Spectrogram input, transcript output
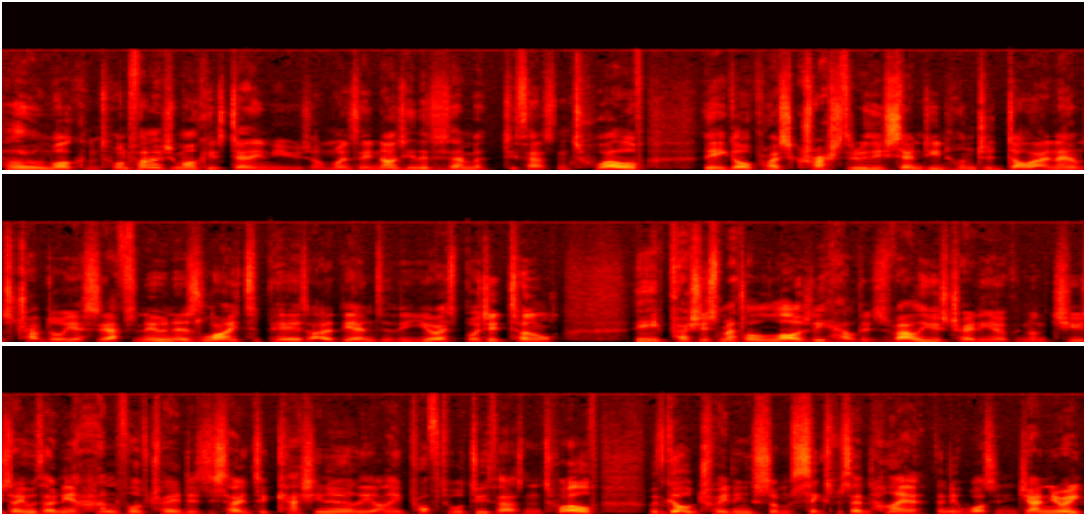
Hello and welcome to One Financial Markets Daily News on Wednesday, 19th of December 2012. The gold price crashed through the $1,700 an ounce trapdoor yesterday afternoon as light appeared at the end of the US budget tunnel. The precious metal largely held its values trading open on Tuesday with only a handful of traders deciding to cash in early on a profitable 2012, with gold trading some 6% higher than it was in January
